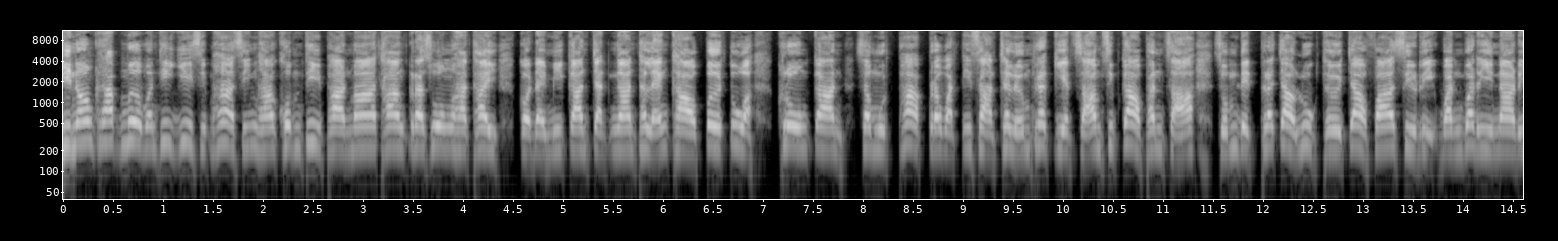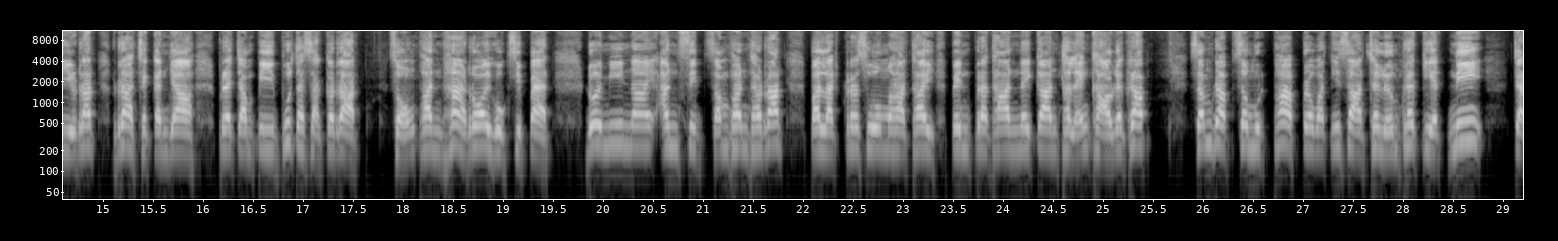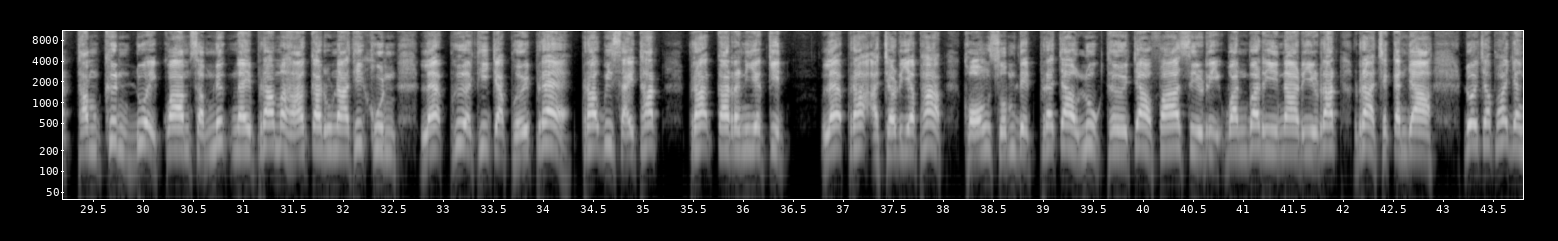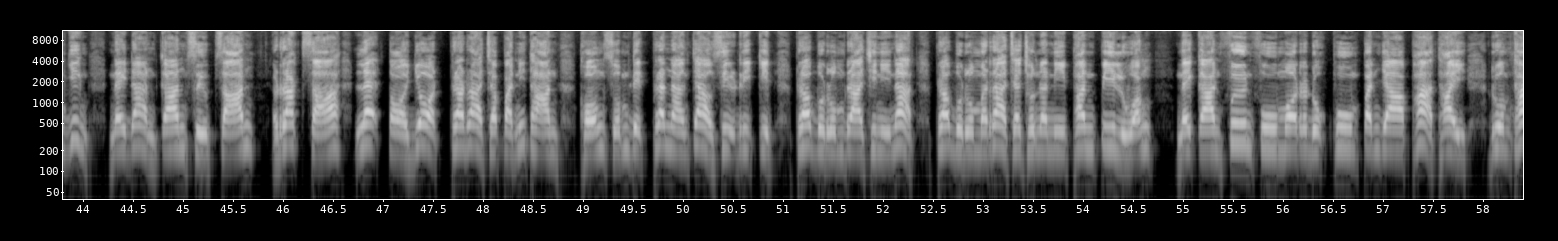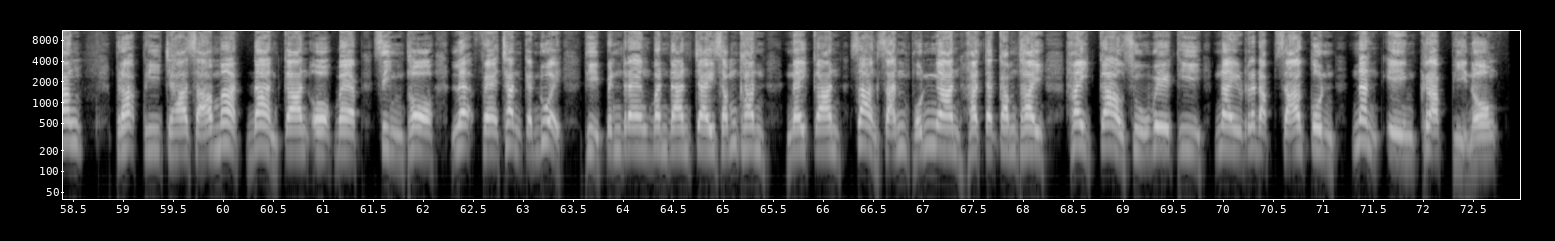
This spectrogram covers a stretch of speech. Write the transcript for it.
พี่น้องครับเมื่อวันที่ 25 สิงหาคมที่ผ่านมาทางกระทรวงมหาดไทย ก็ได้มีการจัดงานแถลงข่าวเปิดตัว โครงการสมุดภาพประวัติศาสตร์เฉลิมพระเกียรติ 39 พรรษา สมเด็จพระเจ้าลูกเธอเจ้าฟ้าสิริวัณวรีนารีรัตนราชกัญญา ประจำปีพุทธศักราช2568 โดยมีนายอันสิทธิ์สัมพันธรัตน์ปลัดกระทรวงมหาดไทยเป็นประธานในการแถลงข่าวนะครับสำหรับสมุดภาพประวัติศาสตร์เฉลิมพระเกียรตินี้ จัดทำขึ้นด้วยความสำนึกในพระมหากรุณาธิคุณ และเพื่อที่จะเผยแพร่ พระวิสัยทัศน์ พระการณียกิจ และพระอัจฉริยภาพของสมเด็จพระเจ้าลูกเธอเจ้าฟ้าสิริวัณวรีนารีรัตนราชกัญญา โดยเฉพาะอย่างยิ่งในด้านการสืบสาร รักษาและต่อยอดพระราชปณิธานของสมเด็จพระนางเจ้าสิริกิติ์พระบรมราชินีนาถพระบรมราชชนนีพันปีหลวงในการฟื้นฟูมรดกภูมิปัญญาผ้าไทย รวมทั้งพระปรีชาสามารถด้านการออกแบบสิ่งทอและแฟชั่นกันด้วย ที่เป็นแรงบันดาลใจสำคัญ ในการสร้างสรรค์ผลงานหัตถกรรมไทยให้ก้าวสู่เวทีในระดับสากลนั่นเองครับพี่น้อง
